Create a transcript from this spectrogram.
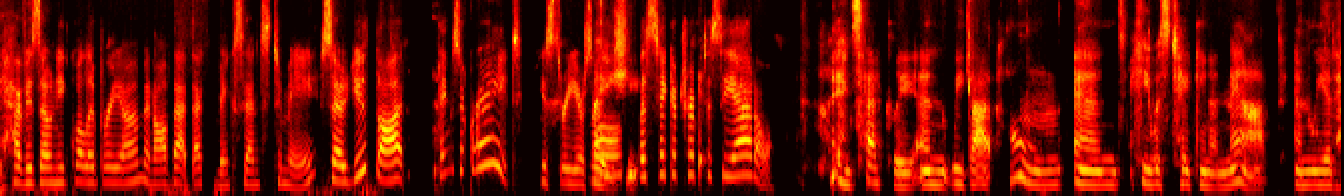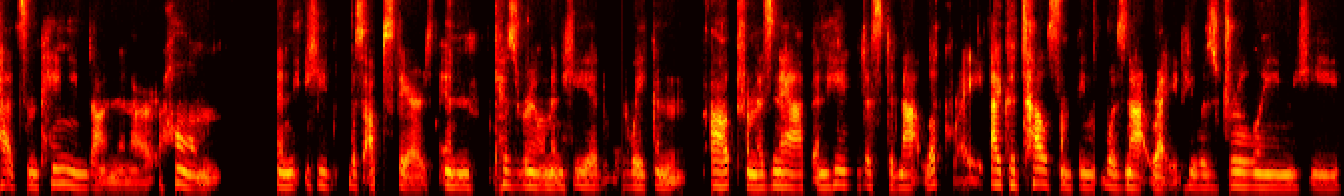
have his own equilibrium and all that. That makes sense to me. So you thought things are great. He's three years right. old. Let's take a trip to Seattle. Exactly. And we got home and he was taking a nap, and we had had some painting done in our home. And he was upstairs in his room and he had waken up from his nap and he just did not look right. I could tell something was not right. He was drooling. He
